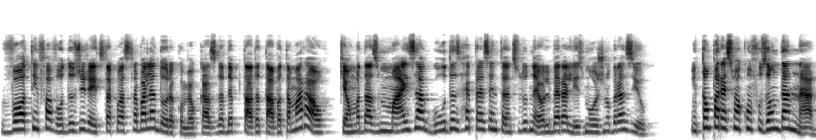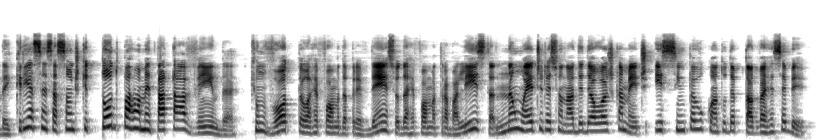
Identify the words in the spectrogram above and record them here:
vota em favor dos direitos da classe trabalhadora, como é o caso da deputada Tabata Amaral, que é uma das mais agudas representantes do neoliberalismo hoje no Brasil. Então parece uma confusão danada e cria a sensação de que todo parlamentar está à venda, que um voto pela reforma da Previdência ou da reforma trabalhista não é direcionado ideologicamente, e sim pelo quanto o deputado vai receber.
